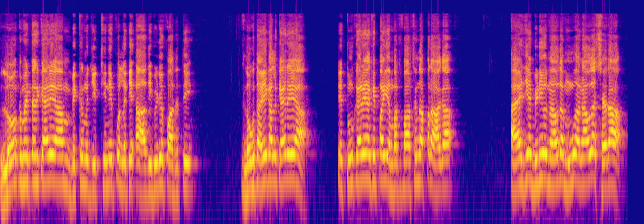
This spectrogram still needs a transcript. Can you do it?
ਲੋਕ ਕਮੈਂਟਰ ਕਹਿ ਰਹੇ ਆ, ਵਿਕਰਮ ਮਜੀਠੀ ਨੇ ਭੁੱਲ ਕੇ ਆ ਦੀ ਵੀਡੀਓ ਪਾ ਦਿੱਤੀ। ਲੋਕ ਤਾਂ ਇਹ ਗੱਲ ਕਹਿ ਰਹੇ ਆ ਤੇ ਤੂੰ ਕਹਿ ਰਿਹਾ ਕਿ ਭਾਈ ਅੰਮ੍ਰਿਤਪਾਲ ਸਿੰਘ ਦਾ ਭਰਾ ਹੈਗਾ। ਐ ਜੇ ਵੀਡੀਓ ਨਾ ਉਹਦਾ ਮੂੰਹ ਆ, ਨਾ ਉਹਦਾ ਚਿਹਰਾ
